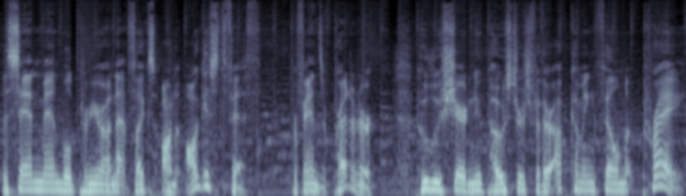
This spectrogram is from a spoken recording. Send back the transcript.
The Sandman will premiere on Netflix on August 5th. For fans of Predator, Hulu shared new posters for their upcoming film Prey.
